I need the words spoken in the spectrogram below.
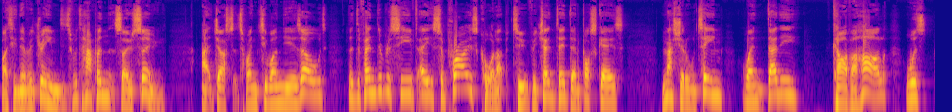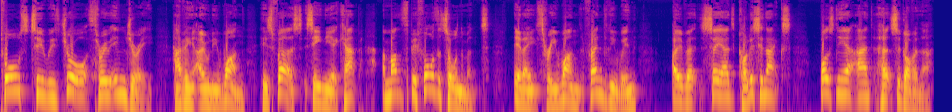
but he never dreamed it would happen so soon. At just 21 years old, the defender received a surprise call up to Vicente del Bosque's national team when Dani Carvajal was forced to withdraw through injury having only won his first senior cap a month before the tournament in a 3 1 friendly win over Sead Kolasinac's Bosnia and Herzegovina.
